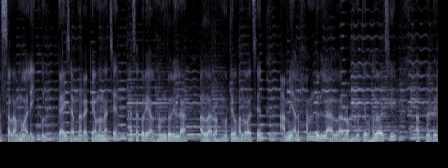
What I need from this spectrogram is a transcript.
আসসালামু আলাইকুম। গাইস আপনারা কেমন আছেন? আশা করি আলহামদুলিল্লাহ আল্লাহর রহমতে ভালো আছেন। আমি আলহামদুলিল্লাহ আল্লাহর রহমতে ভালো আছি। আপনাদের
